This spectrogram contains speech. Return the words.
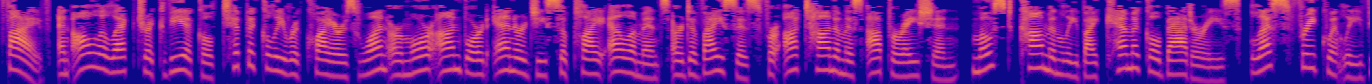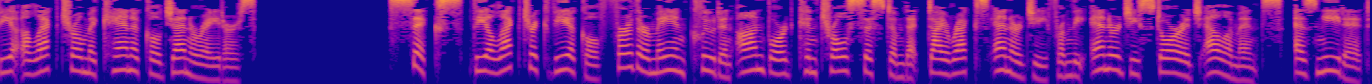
5. An all-electric vehicle typically requires one or more onboard energy supply elements or devices for autonomous operation, most commonly by chemical batteries, less frequently via electromechanical generators, 6. The electric vehicle further may include an onboard control system that directs energy from the energy storage elements, as needed,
